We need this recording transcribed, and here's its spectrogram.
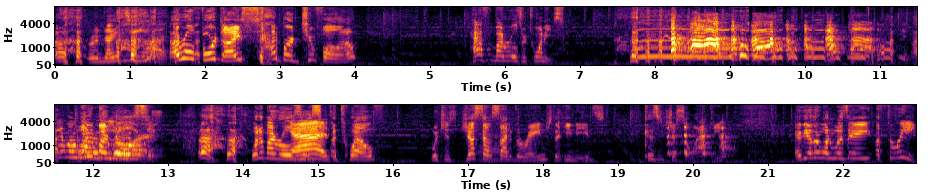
20? or a 19? I rolled four dice. I burned two Fallout. Half of my rolls are 20s. It will One of my be rolls- yours. One of my rolls Yes. is a 12, which is just outside of the range that he needs, because he's just a lackey. And the other one was a, a 3,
